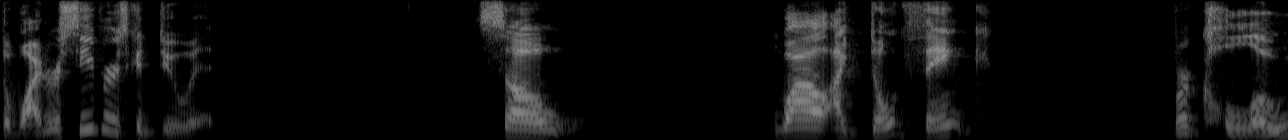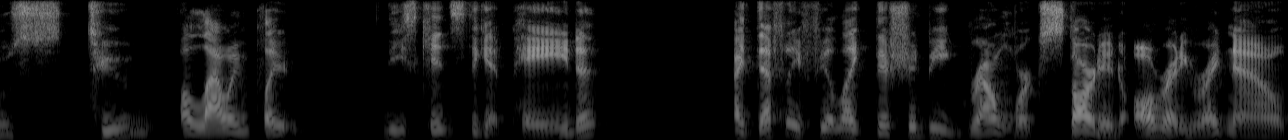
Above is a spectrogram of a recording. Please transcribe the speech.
the wide receivers could do it. So while I don't think we're close to allowing play these kids to get paid, I definitely feel like there should be groundwork started already right now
